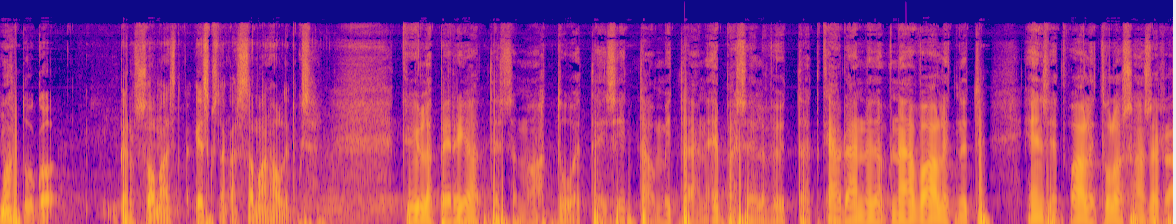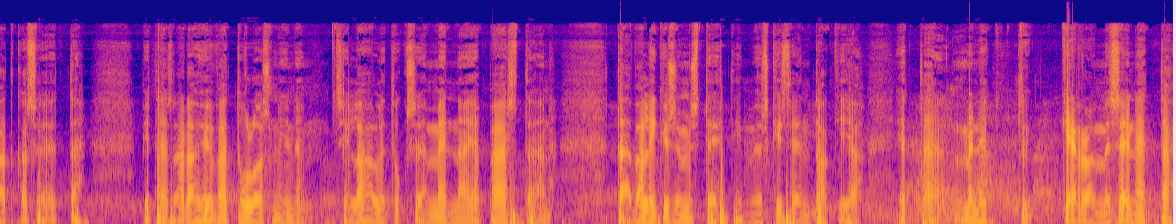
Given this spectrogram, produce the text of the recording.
Mahtuuko perussuomalaiset keskustan kanssa samaan hallitukseen? Kyllä periaatteessa mahtuu, että ei siitä ole mitään epäselvyyttä. Että käydään nyt nämä vaalit nyt ensin, että vaalituloshan se ratkaisee, että pitää saada hyvä tulos, niin sillä hallitukseen mennään ja päästään. Tämä välikysymys tehtiin myöskin sen takia, että me nyt kerroimme sen, että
